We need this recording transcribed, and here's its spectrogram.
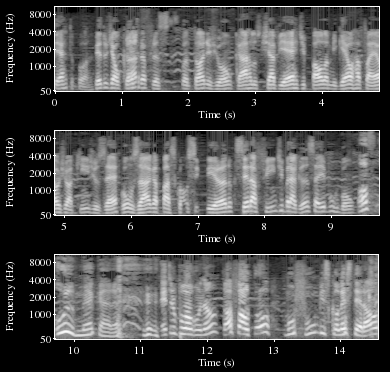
certo, pô. Pedro de Alcântara, Francisco Antônio, João, Carlos, Xavier de Paula, Miguel, Rafael, Joaquim, José, Gonzaga, Pascoal, Cipriano, Serafim de Bragança e Bourbon. Of Ulm, né, cara? Entra um pouco, não? Só faltou mufumbis, colesterol.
